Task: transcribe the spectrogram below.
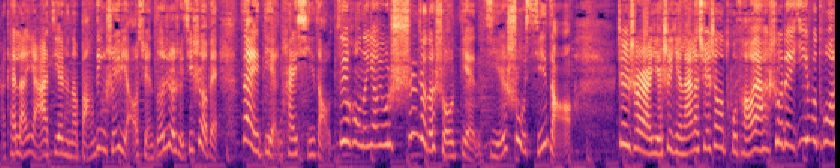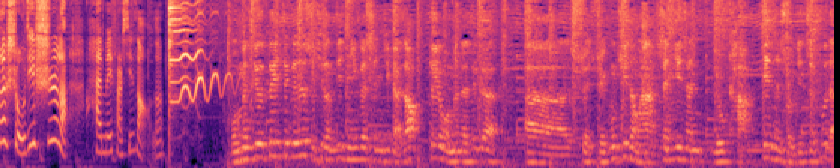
打开蓝牙，接着呢绑定水表，选择热水器设备，再点开洗澡，最后呢要用湿着的手点结束洗澡。这事儿啊也是引来了学生的吐槽呀，说这衣服脱了，手机湿了，还没法洗澡呢。我们就对这个热水系统进行一个升级改造，对我们的这个。呃，水水控系统啊，升级成由卡变成手机支付的，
